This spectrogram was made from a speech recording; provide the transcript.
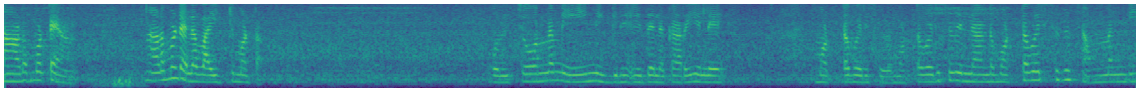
നാടൻ മുട്ടയാണ്. നാടൻ മുട്ടയല്ല വൈറ്റ് മുട്ട. പൊതിച്ചോറിന്റെ മെയിൻ ഇഗ്രി ഇതല്ലേ കറിയല്ലേ? മുട്ട പൊരിച്ചത്. മുട്ട പൊരിച്ചതില്ലാണ്ട് മുട്ട പൊരിച്ചത് ചമ്മന്തി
